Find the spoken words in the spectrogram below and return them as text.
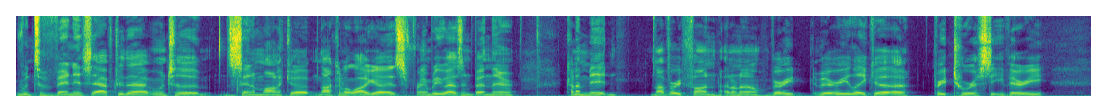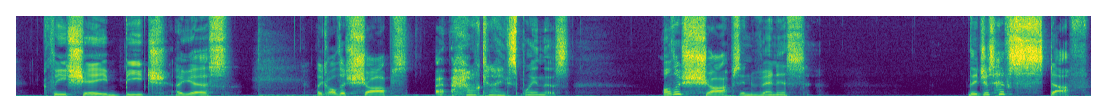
went to Venice after that. We went to Santa Monica. Not gonna lie, guys, for anybody who hasn't been there, kind of mid. Not very fun. I don't know. Very, very like uh, very touristy. Very cliche beach, I guess. Like all the shops. How can I explain this? All the shops in Venice. They just have stuff.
